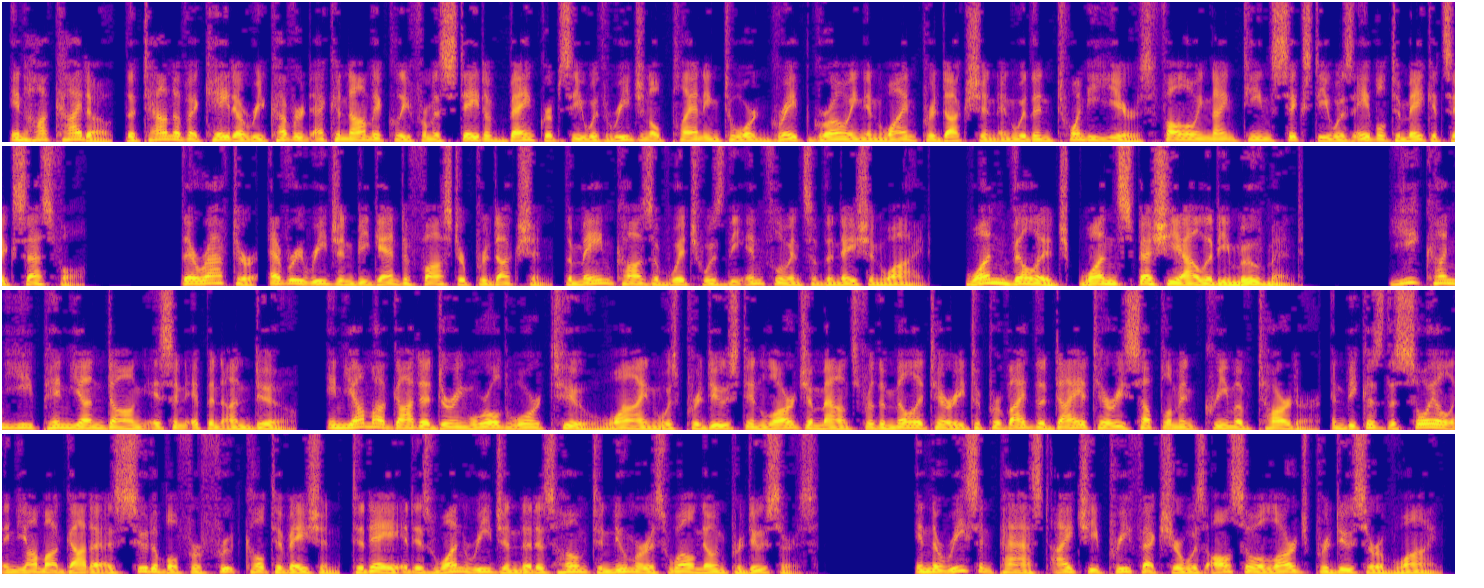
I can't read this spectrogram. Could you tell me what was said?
In Hokkaido, the town of Ikeda recovered economically from a state of bankruptcy with regional planning toward grape growing and wine production and within 20 years following 1960 was able to make it successful. Thereafter, every region began to foster production, the main cause of which was the influence of the nationwide, one village, one speciality movement. Yi kun yi pin yun dong isan ipan undu. In Yamagata during World War II wine was produced in large amounts for the military to provide the dietary supplement cream of tartar, and because the soil in Yamagata is suitable for fruit cultivation, today it is one region that is home to numerous well-known producers. In the recent past Aichi Prefecture was also a large producer of wine.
